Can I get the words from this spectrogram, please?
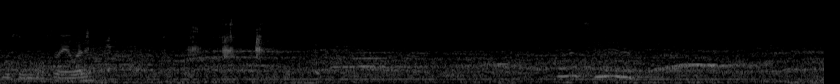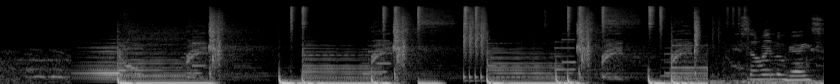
Musundok sa ewan. So hello guys,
